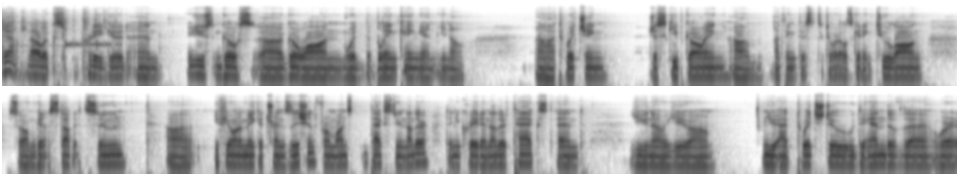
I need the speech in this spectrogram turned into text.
yeah that looks pretty good. And you just go uh, go on with the blinking and you know uh, twitching. Just keep going. Um, I think this tutorial is getting too long so I'm gonna stop it soon. Uh, if you want to make a transition from one text to another then you create another text and you know you um, you add twitch to the end of the where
